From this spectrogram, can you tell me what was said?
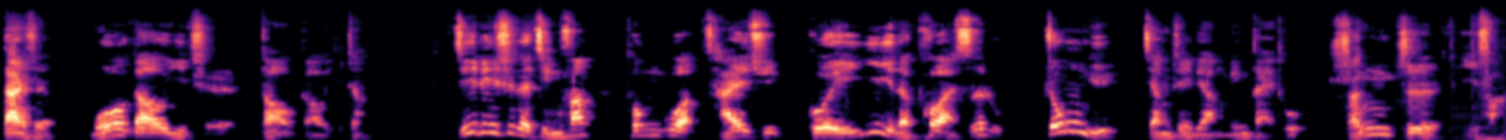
但是魔高一尺，道高一丈。吉林市的警方通过采取诡异的破案思路，终于将这两名歹徒绳之以法。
